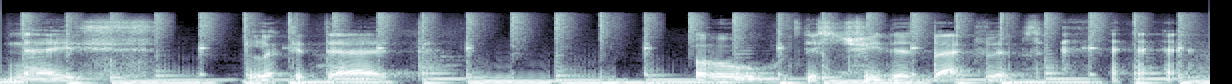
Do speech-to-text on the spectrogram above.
nice. Look at that. Oh, this tree does backflips.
